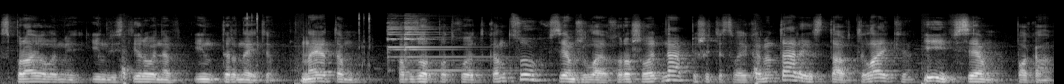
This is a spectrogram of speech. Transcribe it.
с правилами инвестирования в интернете. На этом обзор подходит к концу. Всем желаю хорошего дня, пишите свои комментарии, ставьте лайки и всем пока.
